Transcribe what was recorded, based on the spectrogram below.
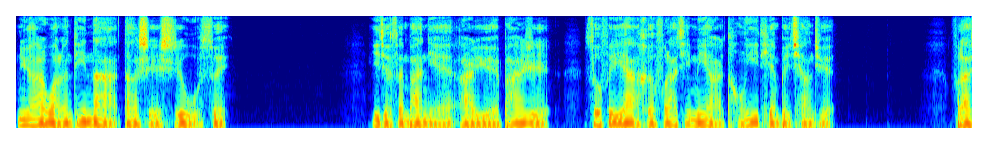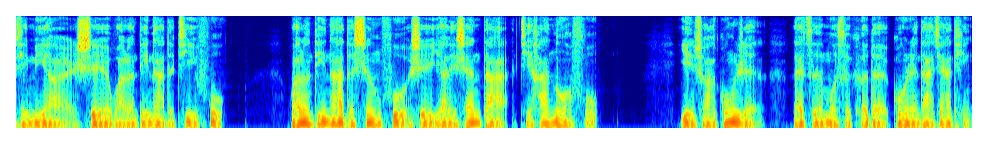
女儿瓦伦蒂娜当时十五岁。一九三八年二月八日，索菲亚和弗拉基米尔同一天被枪决。弗拉基米尔是瓦伦蒂娜的继父，瓦伦蒂娜的生父是亚历山大·基哈诺夫，印刷工人，来自莫斯科的工人大家庭，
